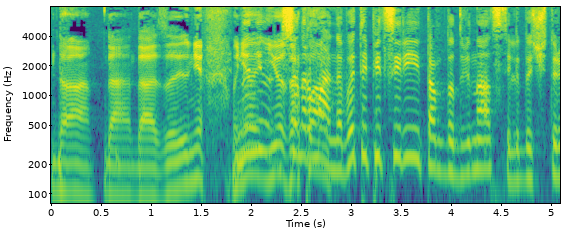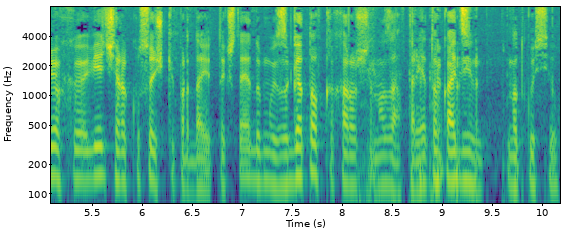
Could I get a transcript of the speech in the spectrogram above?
Да, да, да. У нее, у Ну, нее не- ее все зарплата... нормально. В этой пиццерии там до 12 или до 4 вечера кусочки продают. Так что я думаю, заготовка хорошая на завтра. Я только один надкусил.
